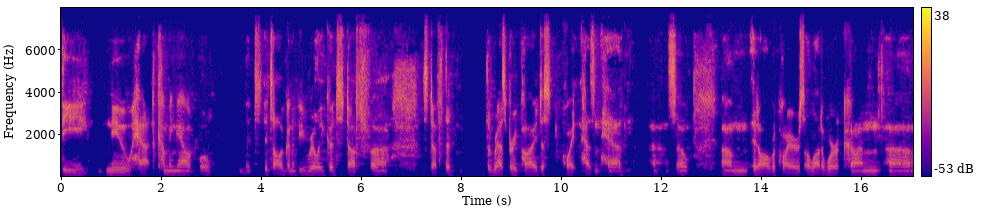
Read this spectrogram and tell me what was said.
the new hat coming out will it's it's all going to be really good stuff uh, stuff that the raspberry pi just quite hasn't had. Uh, so um, it all requires a lot of work on uh,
